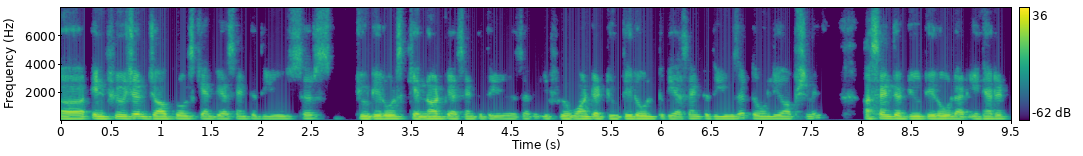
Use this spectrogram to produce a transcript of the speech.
Uh, in Fusion, job roles can be assigned to the users. Duty roles cannot be assigned to the user. If you want a duty role to be assigned to the user, the only option is assign the duty role or inherit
